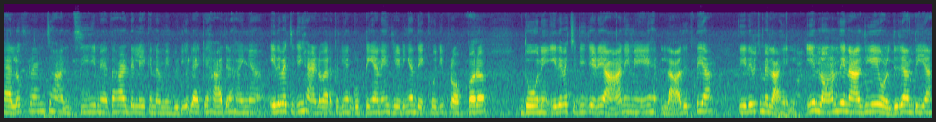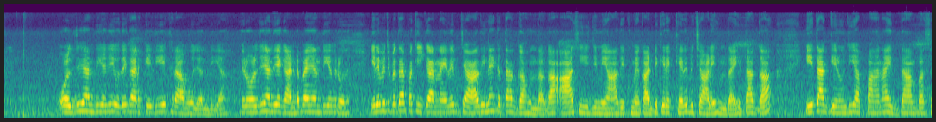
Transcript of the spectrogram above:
ਹੈਲੋ ਫਰੈਂਡਸ ਹਾਂਜੀ, ਮੈਂ ਤੁਹਾਡੇ ਲਈ ਇੱਕ ਨਵੀਂ ਵੀਡੀਓ ਲੈ ਕੇ ਹਾਜ਼ਰ ਆਈ ਹਾਂ ਇਹਦੇ ਵਿੱਚ ਜੀ ਹੈਂਡ ਵਰਕ ਦੀਆਂ ਗੁੱਟੀਆਂ ਨੇ, ਜਿਹੜੀਆਂ ਦੇਖੋ ਜੀ ਪ੍ਰੋਪਰ ਦੋ ਨੇ। ਇਹਦੇ ਵਿੱਚ ਜੀ ਜਿਹੜੇ ਆ ਨੇ, ਮੈਂ ਇਹ ਲਾ ਦਿੱਤੇ ਆ ਤੇ ਇਹਦੇ ਵਿੱਚ ਮੈਂ ਲਾਹੇ ਨਹੀਂ ਇਹ ਲਾਉਣ ਦੇ ਨਾਲ ਜੀ ਇਹ ਉਲਝ ਜਾਂਦੀ ਆ। ਉਲਝ ਜਾਂਦੀ ਆ ਜੀ, ਉਹਦੇ ਕਰਕੇ ਜੀ ਇਹ ਖਰਾਬ ਹੋ ਜਾਂਦੀ ਆ। ਫਿਰ ਉਲਝ ਜਾਂਦੀ ਆ, ਗੰਢ ਪੈ ਜਾਂਦੀ ਆ, ਫਿਰ ਉਹਦੇ ਇਹਦੇ ਵਿੱਚ ਪਤਾ ਆਪਾਂ ਕੀ ਕਰਨਾ, ਇਹਦੇ ਵਿੱਚ ਆਹ ਦੀ ਨਾ ਇੱਕ ਧਾਗਾ ਹੁੰਦਾਗਾ, ਆਹ ਚੀਜ਼ ਜਿਵੇਂ ਆਹ ਦੇਖੋ, ਮੈਂ ਕੱਢ ਕੇ ਰੱਖਿਆ, ਇਹਦੇ ਵਿਚਾਲੇ ਹੁੰਦਾ ਇਹ ਧਾਗਾ। ਇਹ ਧਾਗੇ ਨੂੰ ਜੀ ਆਪਾਂ ਹਨਾ ਇਦਾਂ ਬਸ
